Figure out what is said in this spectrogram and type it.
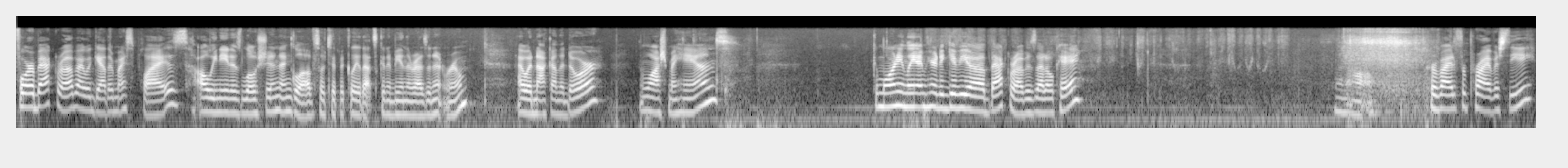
For a back rub, I would gather my supplies. All we need is lotion and gloves, so typically that's going to be in the resident room. I would knock on the door and wash my hands. Good morning, Lee. I'm here to give you a back rub. Is that okay? And I'll provide for privacy.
